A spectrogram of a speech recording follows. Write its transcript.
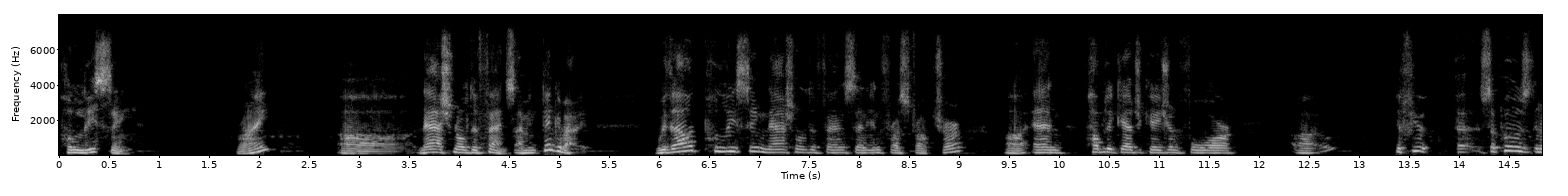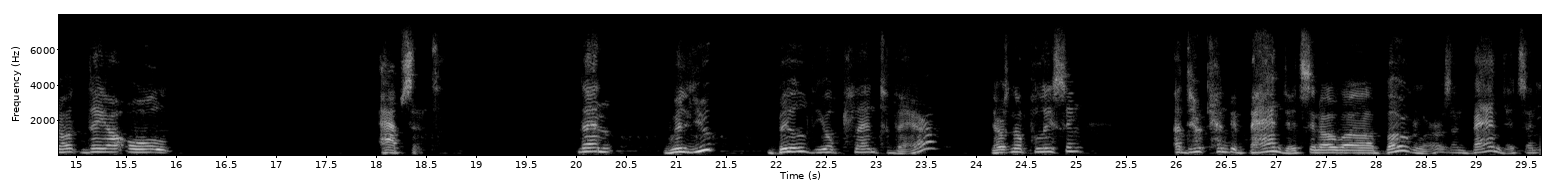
policing, right? Uh, national defense. I mean, think about it. Without policing, national defense, and infrastructure, uh, and public education for, uh, if you uh, suppose you know they are all absent, then will you build your plant there? There's no policing. Uh, there can be bandits, you know, uh, burglars and bandits and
